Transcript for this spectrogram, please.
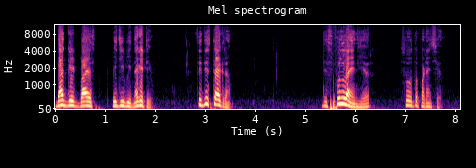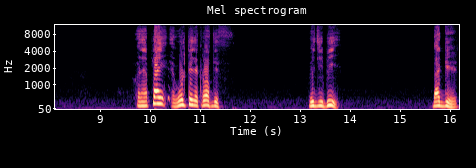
back gate bias VGB negative. See this diagram, this full line here shows the potential. When I apply a voltage across this VGB back gate,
